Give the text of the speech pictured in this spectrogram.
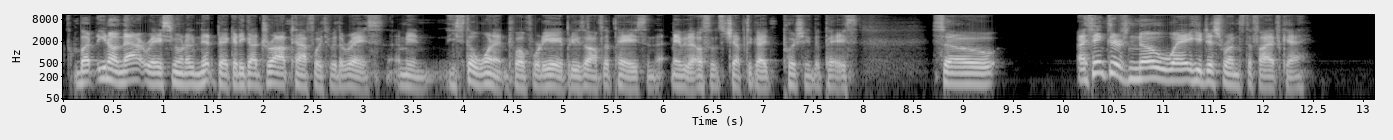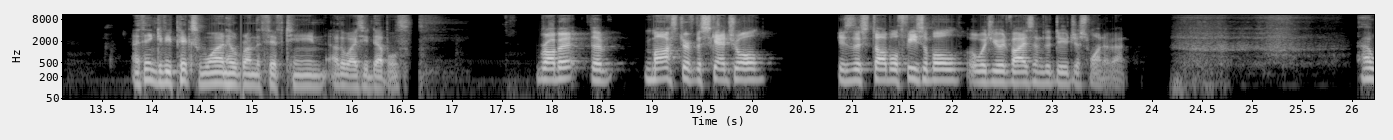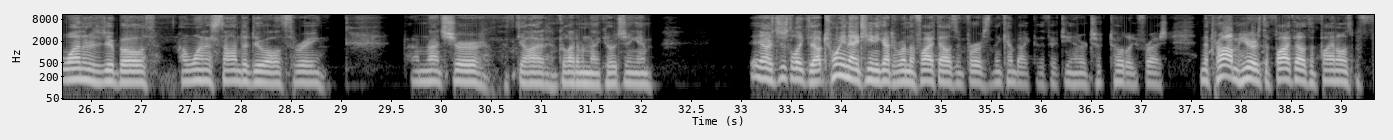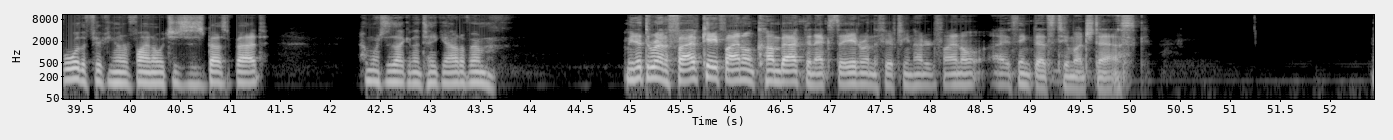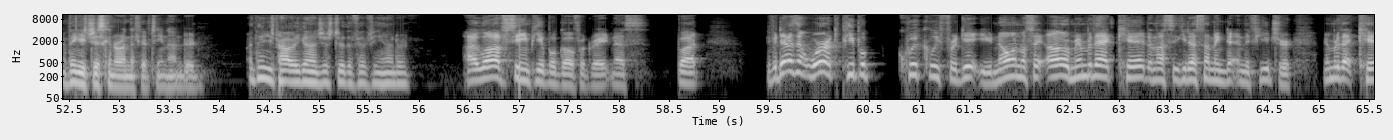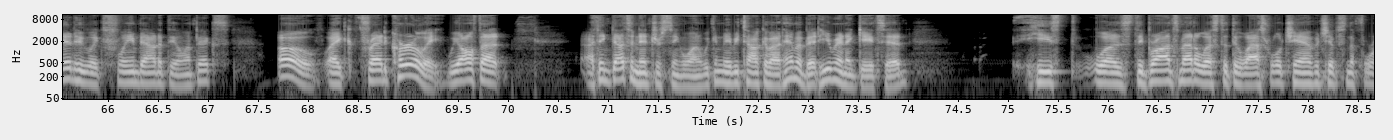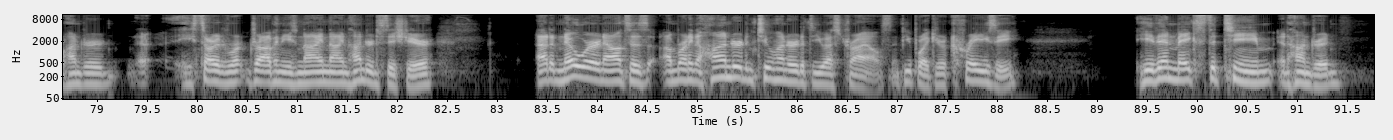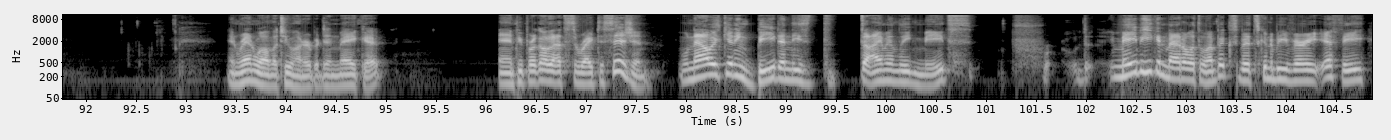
But, you know, in that race, you want to nitpick it, he got dropped halfway through the race. I mean, he still won it in 1248, but he was off the pace, and that, maybe that also kept the guy pushing the pace. So I think there's no way he just runs the 5K. I think if he picks one, he'll run the 15. Otherwise, he doubles. Robert, the master of the schedule, is this double feasible, or would you advise them to do just one event? I want him to do both. I want Hassan to do all three, but I'm not sure. God, I'm glad I'm not coaching him. Yeah, I just looked it up. 2019, he got to run the 5,000 first and then come back to the 1,500 t- totally fresh. And the problem here is the 5,000 final is before the 1,500 final, which is his best bet. How much is that going to take out of him? I mean, have to run a 5K final and come back the next day and run the 1500 final. I think that's too much to ask. I think he's just going to run the 1500. I think he's probably going to just do the 1500. I love seeing people go for greatness, but if it doesn't work, people quickly forget you. No one will say, "Oh, remember that kid?" Unless he does something in the future. Remember that kid who like flamed out at the Olympics? Oh, like Fred Kerley. We all thought I think that's an interesting one. We can maybe talk about him a bit. He ran at Gateshead. He was the bronze medalist at the last World Championships in the 400. He started dropping these nine 900s this year. Out of nowhere, announces, I'm running 100 and 200 at the U.S. trials. And people are like, You're crazy. He then makes the team at 100 and ran well in the 200, but didn't make it. And people are like, Oh, that's the right decision. Well, now he's getting beat in these Diamond League meets, maybe he can medal at the Olympics, but it's going to be very iffy.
